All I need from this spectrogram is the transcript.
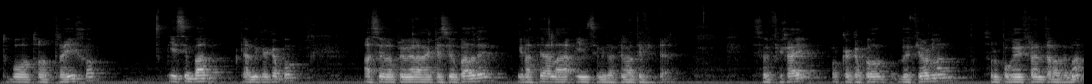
tuvo otros tres hijos y Sinbad, que es mi cacapó, ha sido la primera vez que ha sido padre gracias a la inseminación artificial. Si os fijáis, los cacapós de Fjordland son un poco diferentes a los demás.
